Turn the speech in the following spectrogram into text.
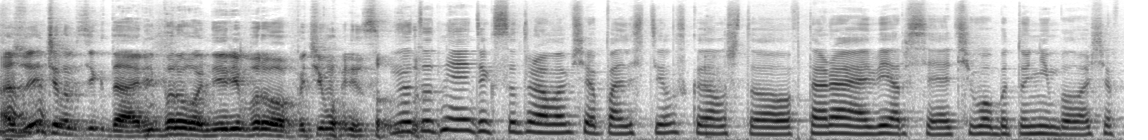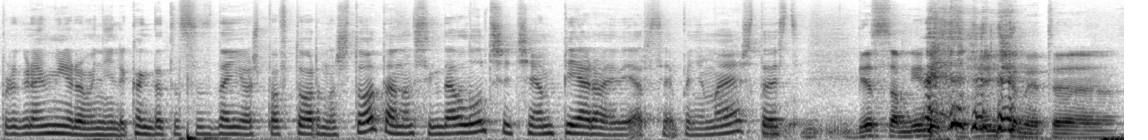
А женщинам всегда ребро, не ребро. Почему они Ну, созданы? тут мне Эдик с утра вообще польстил, сказал, что вторая версия чего бы то ни было вообще в программировании, или когда ты создаешь повторно что-то, оно всегда лучше, чем первая версия, понимаешь? То есть Без сомнения, что женщина это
